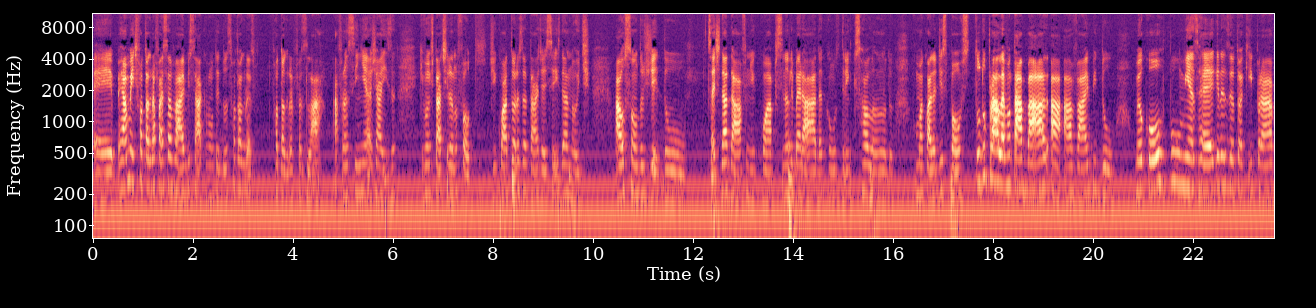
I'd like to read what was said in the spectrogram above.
É, realmente fotografar essa vibe, saca? Vão ter duas fotógrafas, lá, a Francine e a Jaísa, que vão estar tirando fotos de 4 horas da tarde às 6 da noite, ao som do, do set da Daphne, com a piscina liberada, com os drinks rolando, com uma quadra de esporte, tudo para levantar a, a, a vibe do meu corpo, minhas regras, eu tô aqui pra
